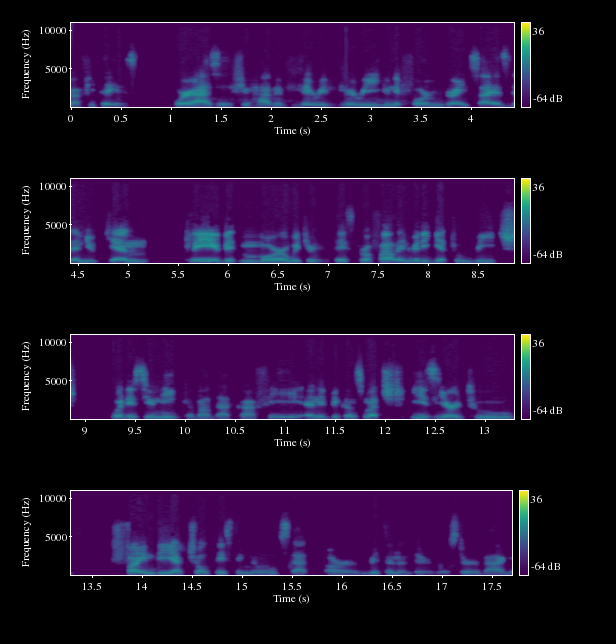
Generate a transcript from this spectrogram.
coffee taste. Whereas if you have a very, very uniform grind size, then you can play a bit more with your taste profile and really get to reach what is unique about that coffee. And it becomes much easier to find the actual tasting notes that are written on their roaster bag.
